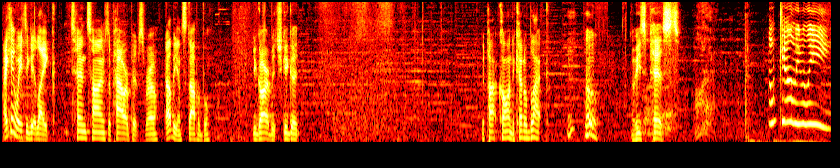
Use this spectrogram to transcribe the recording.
I can't wait to get like 10 times the power pips, bro. I'll be unstoppable. You're garbage. Get good. The pot calling the kettle black. Oh. Oh, he's pissed. Don't kill me, please.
